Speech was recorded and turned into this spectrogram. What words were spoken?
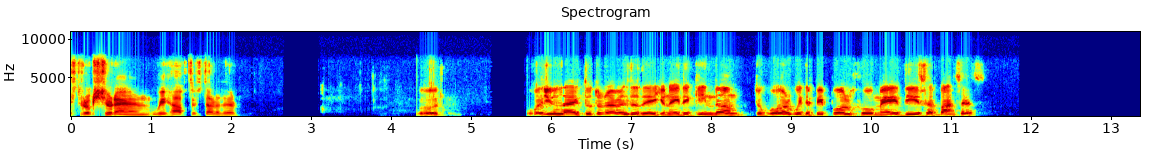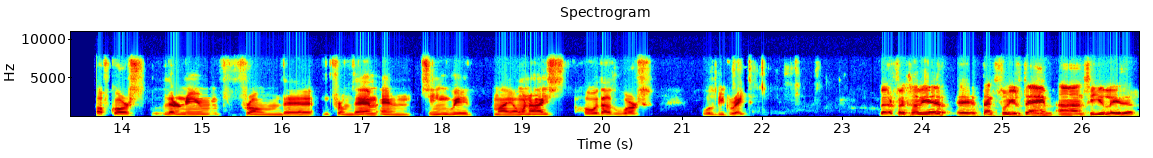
structure and we have to start there. Good. Would you like to travel to the United Kingdom to work with the people who made these advances? Of course, learning from the from them and seeing with my own eyes how that works will be great. Perfect, Javier. Uh, thanks for your time and see you later.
